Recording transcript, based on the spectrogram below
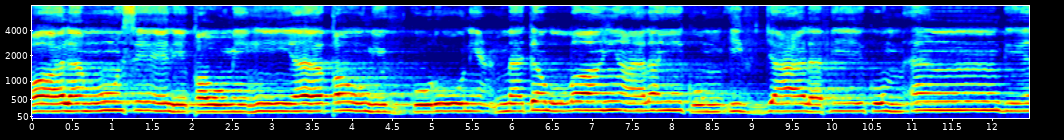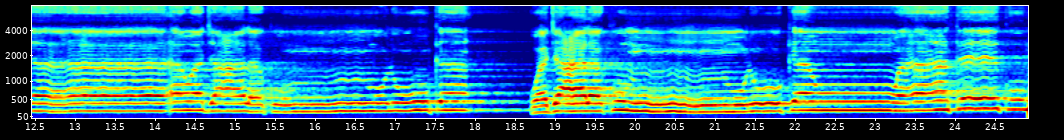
قال موسى لقومه يا قوم اذكروا نعمة الله عليكم إذ جعل فيكم أنبياء وجعلكم ملوكا وجعلكم ملوكا وآتيكم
